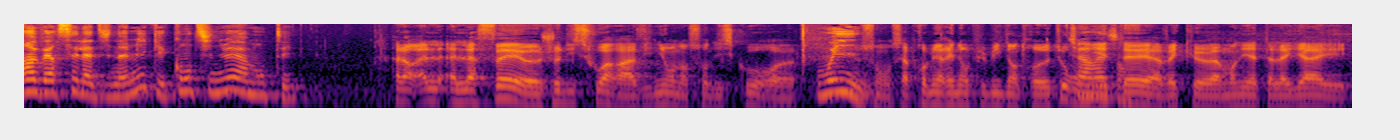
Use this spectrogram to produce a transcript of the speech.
inverser la dynamique et continuer à monter. Alors, elle l'a fait euh, jeudi soir à Avignon dans son discours, euh, oui. son, sa première réunion publique d'entre-deux tours. on y était avec Amandine Atalaya et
